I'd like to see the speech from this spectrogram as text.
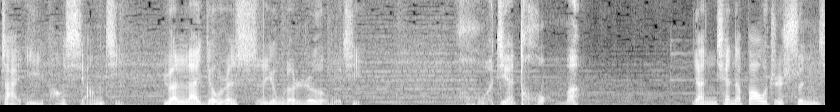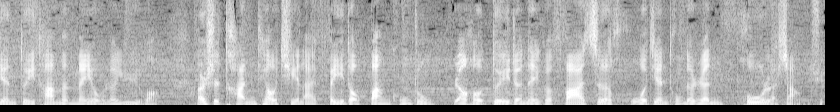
在一旁响起。原来有人使用了热武器，火箭筒吗？眼前的包纸瞬间对他们没有了欲望，而是弹跳起来，飞到半空中，然后对着那个发射火箭筒的人扑了上去。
